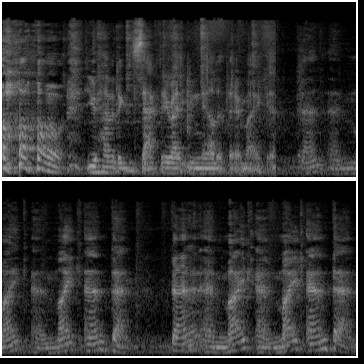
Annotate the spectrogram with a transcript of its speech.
Oh, you have it exactly right. You nailed it there, Mike. Ben and Mike and Mike and Ben. Ben and Mike and Mike and Ben.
